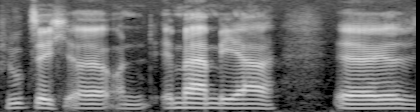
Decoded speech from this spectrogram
schlug sich äh, und immer mehr äh,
